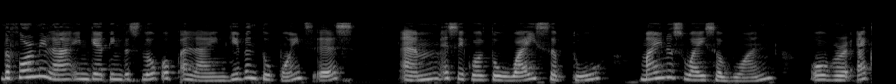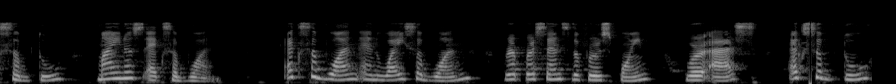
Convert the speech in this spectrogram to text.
The formula in getting the slope of a line given two points is m is equal to y sub 2 minus y sub 1 over x sub 2 minus x sub 1 x sub 1 and y sub 1 represents the first point, whereas x sub 2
